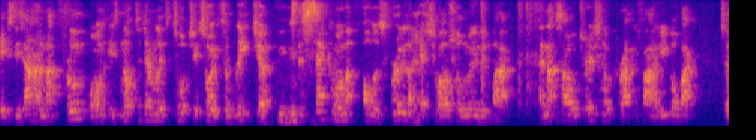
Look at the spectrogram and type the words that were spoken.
It's designed that front one is not to generally to touch it, so it's a reacher. Mm-hmm. It's the second one that follows through that yes. gets you while you're moving back, and that's how traditional karate fight. You go back to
